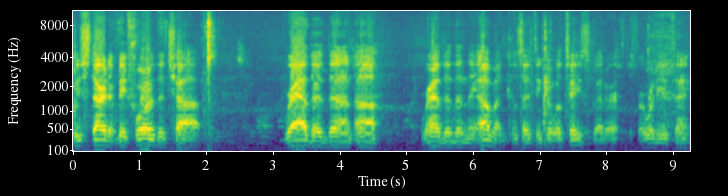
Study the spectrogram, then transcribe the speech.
We start it before the chops rather than uh, rather than the oven because I think it will taste better. Or what do you think?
